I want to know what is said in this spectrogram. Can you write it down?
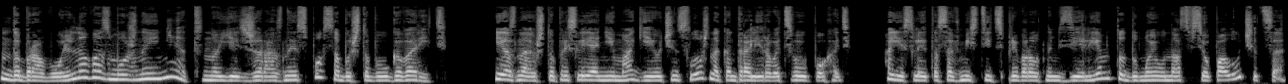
Добровольно, возможно, и нет, но есть же разные способы, чтобы уговорить. Я знаю, что при слиянии магии очень сложно контролировать свою похоть, а если это совместить с приворотным зельем, то, думаю, у нас все получится.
